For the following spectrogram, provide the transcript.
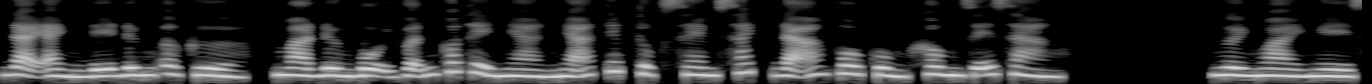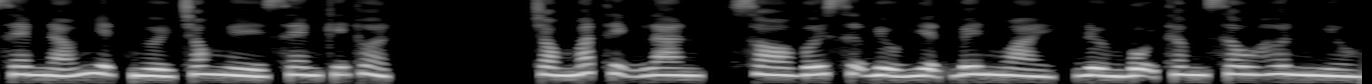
đại ảnh đế đứng ở cửa, mà đường bội vẫn có thể nhàn nhã tiếp tục xem sách đã vô cùng không dễ dàng. Người ngoài nghề xem náo nhiệt người trong nghề xem kỹ thuật. Trong mắt Thịnh Lan, so với sự biểu hiện bên ngoài, đường bội thâm sâu hơn nhiều.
